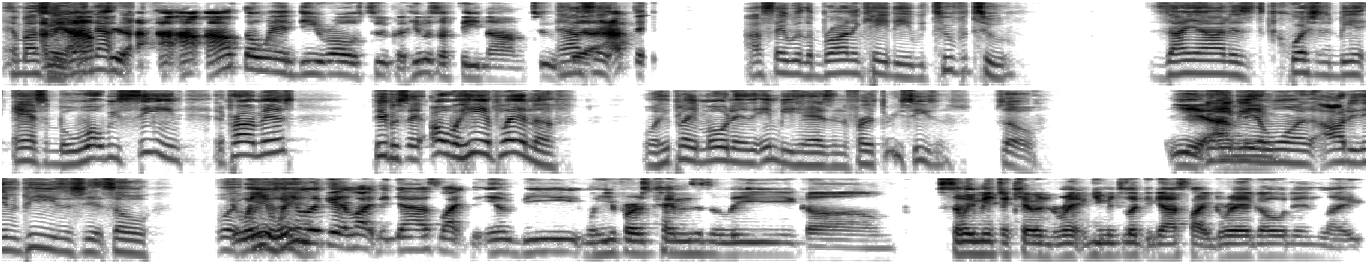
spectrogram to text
And by I saying mean, right I'll, now, I, I, I'll throw in D Rose too because he was a phenom too. I'll But say- I think I say with LeBron and KD, we two for two. Zion is questions being answered, but what we've seen, and the problem is, people say, "Oh, well, he ain't play enough." Well, he played more than Embiid has in the first three seasons, so yeah, I Embiid done mean, won all these MVPs and shit. So what, when what you when you look at like the guys like the Embiid when he first came into the league, um, somebody mentioned Kevin Durant. You mentioned look at guys like Greg Oden, like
